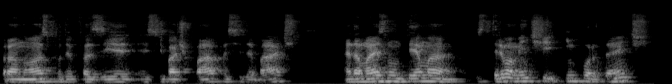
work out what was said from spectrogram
para nós poder fazer esse bate-papo, esse debate, ainda mais num tema extremamente importante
